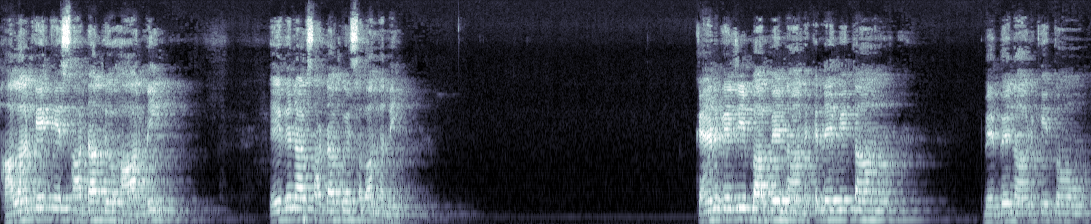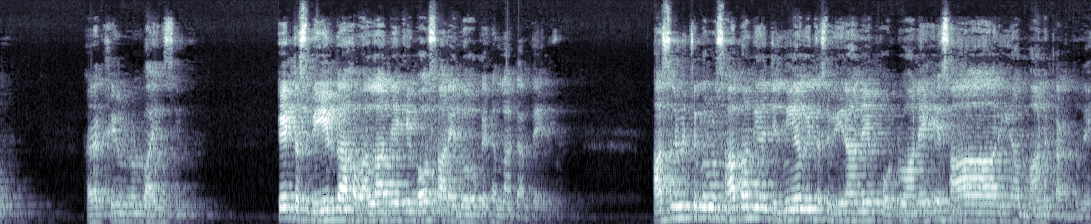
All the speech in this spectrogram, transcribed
ਹਾਲਾਂਕਿ ਇਹ ਸਾਡਾ ਤਿਉਹਾਰ ਨਹੀਂ, ਇਹਦੇ ਨਾਲ ਸਾਡਾ ਕੋਈ ਸਬੰਧ ਨਹੀਂ। ਕਹਿਣਗੇ ਜੀ, ਬਾਬੇ ਨਾਨਕ ਨੇ ਵੀ ਤਾਂ ਬੇਬੇ ਨਾਨਕੀ ਤੋਂ ਰੱਖੀ ਬਣਵਾਈ ਸੀ। ਇਹ ਤਸਵੀਰ ਦਾ ਹਵਾਲਾ ਦੇ ਕੇ ਬਹੁਤ ਸਾਰੇ ਲੋਕ ਇਹ ਗੱਲਾਂ ਕਰਦੇ ਨੇ। ਅਸਲ ਵਿੱਚ ਗੁਰੂ ਸਾਹਿਬਾਂ ਦੀਆਂ ਜਿੰਨੀਆਂ ਵੀ ਤਸਵੀਰਾਂ ਨੇ, ਫੋਟੋਆਂ ਨੇ, ਇਹ ਸਾਰੀਆਂ ਮਨ ਘੜਤ ਨੇ।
